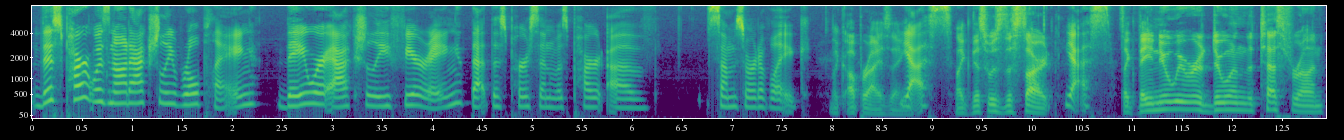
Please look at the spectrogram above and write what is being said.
this part was not actually role playing. They were actually fearing that this person was part of some sort of like like uprising. Yes. Like this was the start. Yes. It's like they knew we were doing the test run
